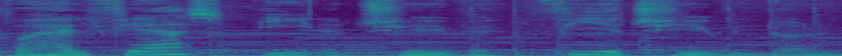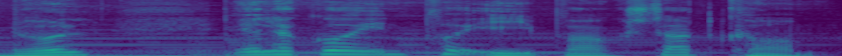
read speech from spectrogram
på 70 21 24 00 eller gå ind på eboks.com.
